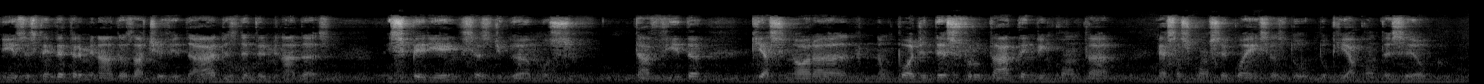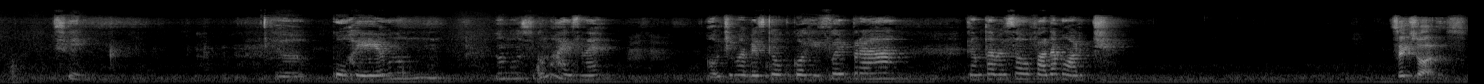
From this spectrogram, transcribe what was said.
E existem determinadas atividades, determinadas experiências, digamos, da vida que a senhora não pode desfrutar tendo em conta essas consequências do, do que aconteceu. Sim. Eu, correr eu não, não consigo mais, né? A última vez que eu corri foi pra tentar me salvar da morte. 6 horas,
